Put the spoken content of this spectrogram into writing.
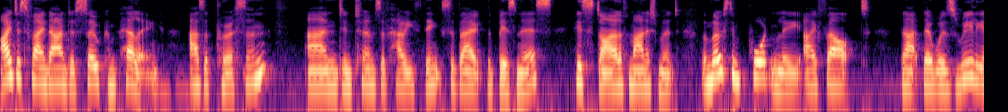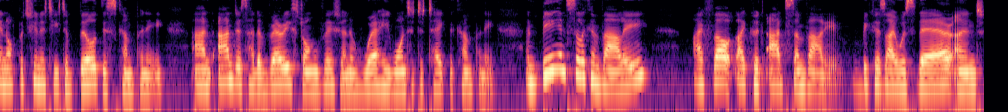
I just found Anders so compelling as a person and in terms of how he thinks about the business, his style of management. But most importantly, I felt that there was really an opportunity to build this company. And Anders had a very strong vision of where he wanted to take the company. And being in Silicon Valley, I felt I could add some value mm. because I was there and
